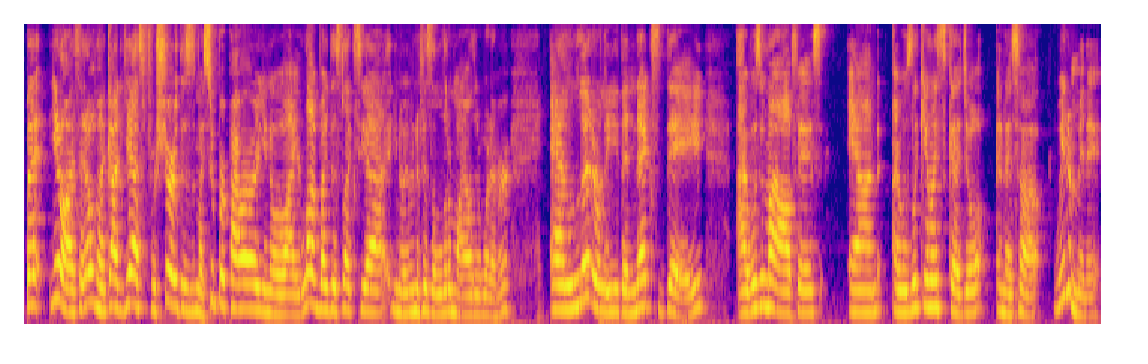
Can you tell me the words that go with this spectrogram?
but you know, I said, oh my God, yes, for sure, this is my superpower. You know, I love my dyslexia. You know, even if it's a little mild or whatever. And literally the next day, I was in my office and I was looking at my schedule and I saw, wait a minute.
